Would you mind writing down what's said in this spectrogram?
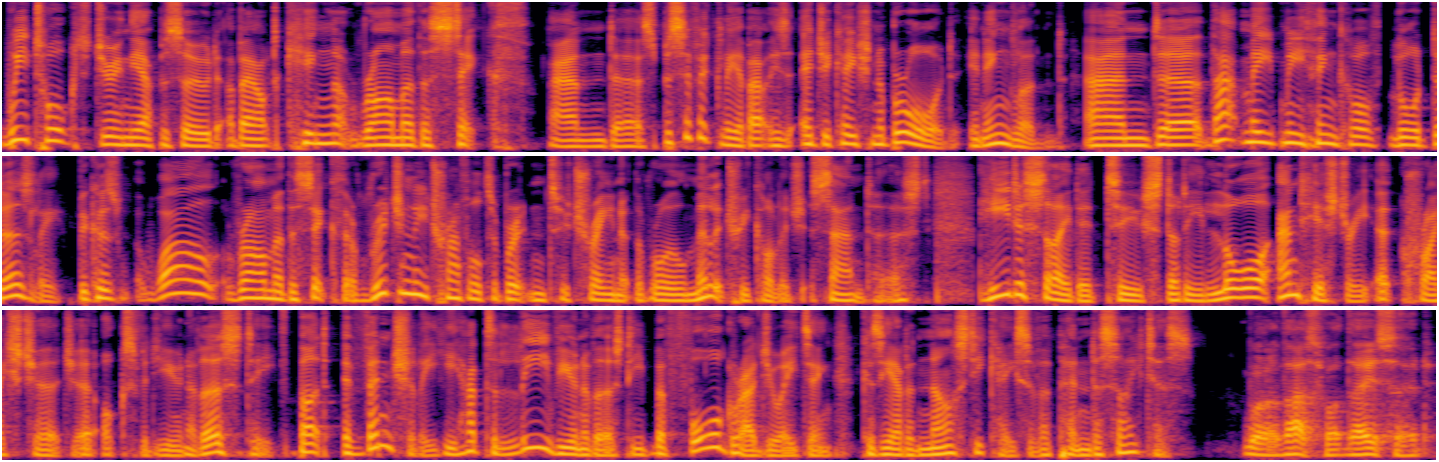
we talked during the episode about King Rama VI and uh, specifically about his education abroad in England. And uh, that made me think of Lord Dursley because while Rama VI originally travelled to Britain to train at the Royal Military College at Sandhurst, he decided to study law and history at Christ Church at Oxford University. But eventually he had to leave university before graduating because he had a nasty case of appendicitis. Well, that's what they said.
